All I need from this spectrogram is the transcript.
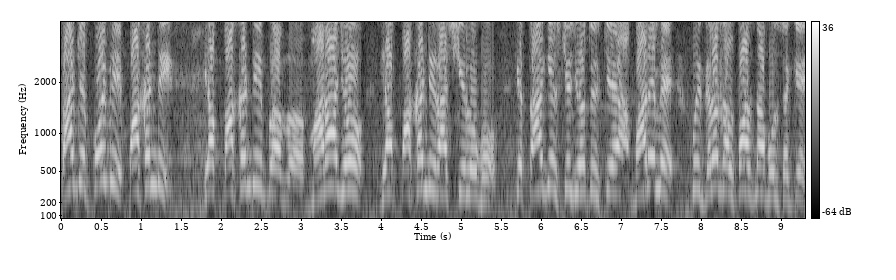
ताकि कोई भी पाखंडी या पाखंडी महाराज हो या पाखंडी राजकीय लोग हो कि ताकि इसके जो है तो इसके बारे में कोई गलत अल्फाज ना बोल सके।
